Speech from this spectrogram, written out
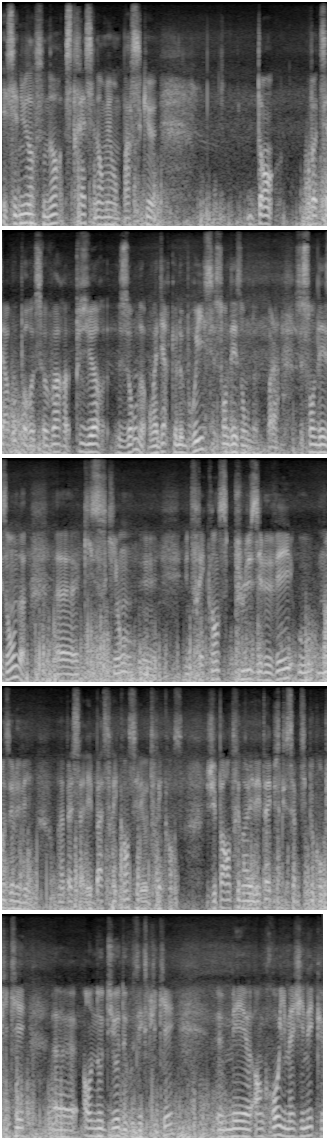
Et ces nuisances sonores stressent énormément parce que dans votre cerveau peut recevoir plusieurs ondes. On va dire que le bruit, ce sont des ondes. Voilà, ce sont des ondes euh, qui, ont euh, fréquence plus élevée ou moins élevée. On appelle ça les basses fréquences et les hautes fréquences. Je ne vais pas rentrer dans les détails puisque c'est un petit peu compliqué euh, en audio de vous expliquer. Mais en gros, imaginez que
